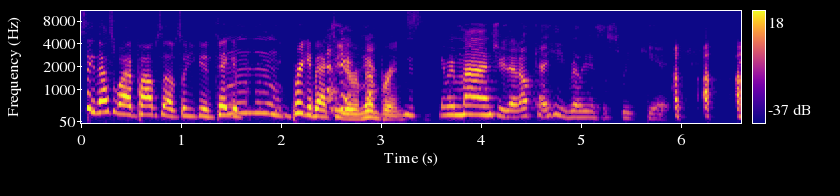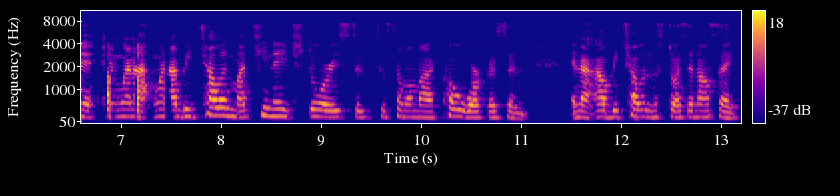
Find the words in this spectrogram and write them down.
See, that's why it pops up so you can take it, mm, bring it back to your remembrance. It reminds you that okay, he really is a sweet kid. and, and, when I when I be telling my teenage stories to, to some of my coworkers and and I, will be telling the stories and I'll say,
